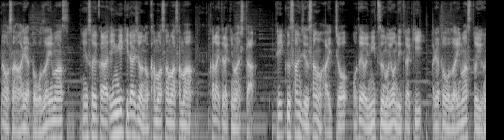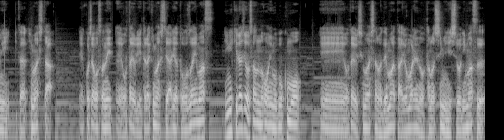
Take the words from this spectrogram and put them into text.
なおさんありがとうございます。えーそれから演劇ラジオのかまさま様からいただきました。テイク33を拝聴お便り2通も読んでいただき、ありがとうございます。というふうにいただきました。えこちらこそね、えお便りいただきましてありがとうございます。演劇ラジオさんの方にも僕も、えーお便りしましたので、また読まれるのを楽しみにしております。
